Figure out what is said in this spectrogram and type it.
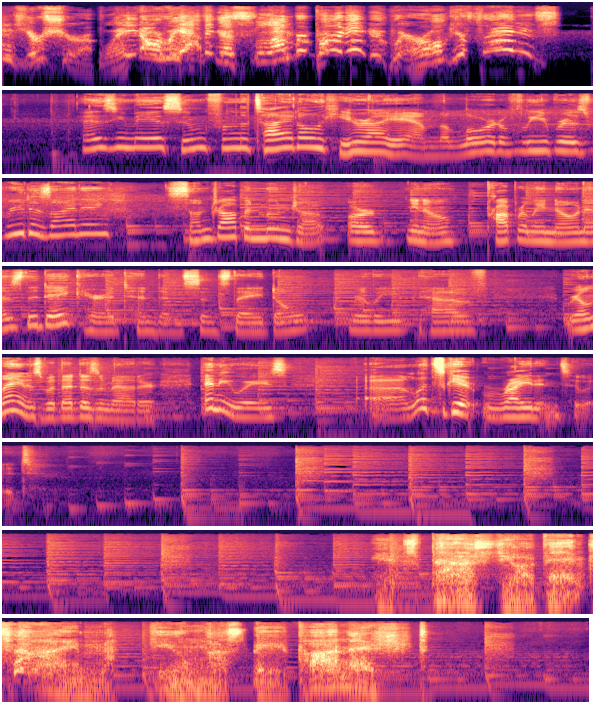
And you're sure up late? Are we having a slumber party? Where are all your friends? As you may assume from the title, here I am, the Lord of Libras, redesigning Sundrop and Moondrop, or, you know, properly known as the daycare attendants, since they don't really have real names, but that doesn't matter. Anyways, uh, let's get right into it. It's past your bedtime. You must be punished.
